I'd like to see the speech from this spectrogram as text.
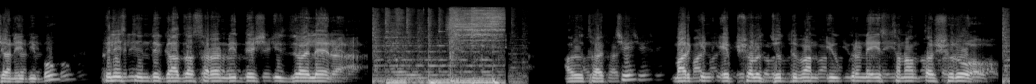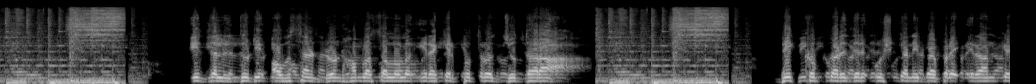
জানিয়ে দিব ফিলিস্তিনদের গাজা ছাড়ার নির্দেশ ইসরায়েলের। আরও থাকছে মার্কিন এফ ষোলো যুদ্ধবিমান ইউক্রেনে স্থানান্তর শুরু। ইসরায়েলের দুটি অবস্থানে ড্রোন হামলা চালালো ইরাকের পুত্র যোদ্ধারা। বিক্ষোভকারীদের উস্কানি ব্যাপারে ইরানকে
